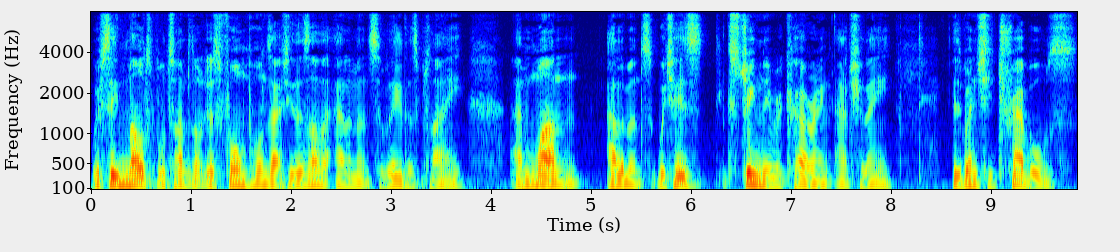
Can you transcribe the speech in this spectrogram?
we've seen multiple times, not just thorn pawns actually. There's other elements of Leela's play, and one element, which is extremely recurring actually, is when she trebles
